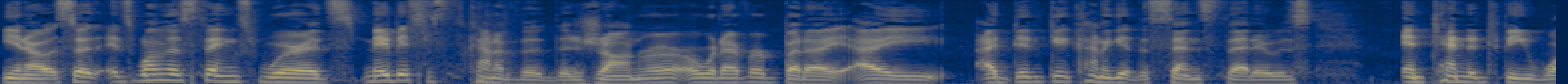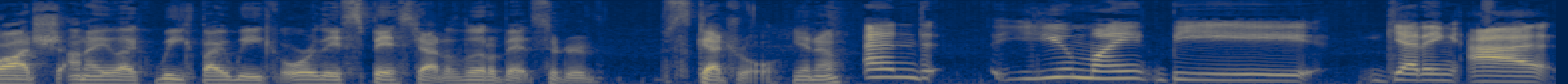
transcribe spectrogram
You know, so it's one of those things where it's maybe it's just kind of the, the genre or whatever, but I, I I did get kind of get the sense that it was intended to be watched on a like week by week or least spaced out a little bit sort of schedule, you know? And you might be getting at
